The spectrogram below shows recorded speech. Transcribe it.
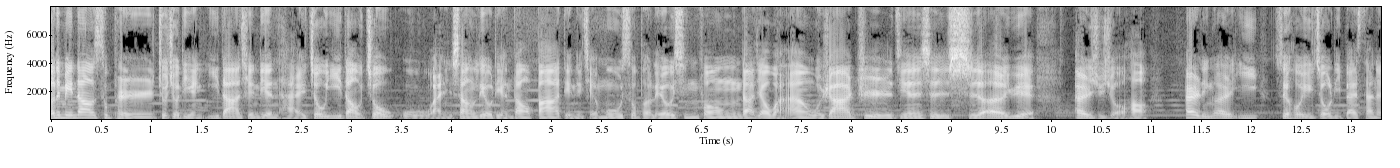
收听频道 Super 九九点一大千电台，周一到周五晚上六点到八点的节目 Super 流行风，大家晚安，我是阿志，今天是十二月二十九号。二零二一最后一周，礼拜三的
